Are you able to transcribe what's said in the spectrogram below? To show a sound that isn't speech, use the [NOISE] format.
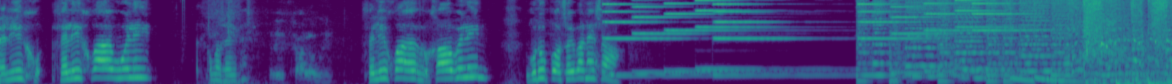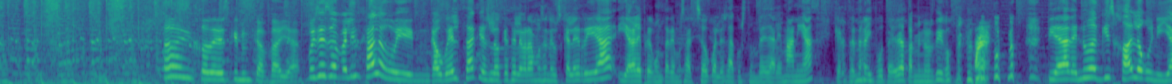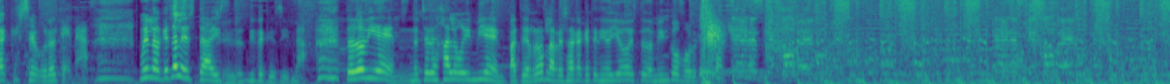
Feliz, feliz Halloween. ¿Cómo se dice? Feliz Halloween. Feliz Halloween. Grupo, soy Vanessa. Joder, es que nunca falla. Pues eso, feliz Halloween. Gaubelza, que es lo que celebramos en Euskal Herria. Y ahora le preguntaremos a Cho cuál es la costumbre de Alemania, que no tendrá ni puta idea, también os digo. [LAUGHS] Pero bueno, tirará de no, aquí es Halloween y ya, que seguro que nada. Bueno, ¿qué tal estáis? Sí. Dice que sí, nada. Todo bien, noche de Halloween bien. Pa' terror, la resaca que he tenido yo este domingo porque...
